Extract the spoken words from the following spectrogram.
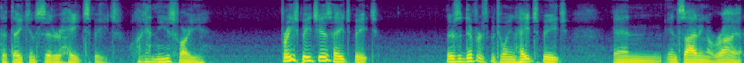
that they consider hate speech. Well, I got news for you. Free speech is hate speech. There's a difference between hate speech and inciting a riot.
